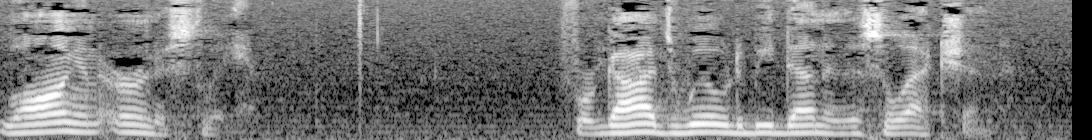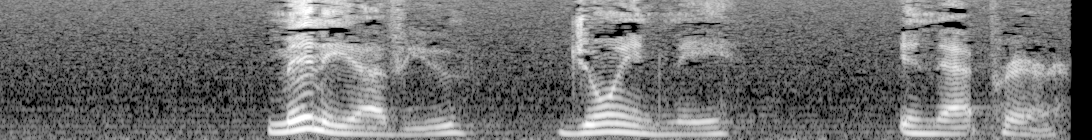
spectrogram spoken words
long and earnestly for God's will to be done in this election many of you joined me in that prayer.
